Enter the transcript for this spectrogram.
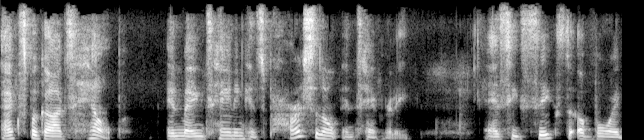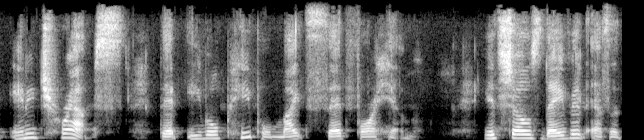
asks for God's help in maintaining his personal integrity as he seeks to avoid any traps that evil people might set for him. It shows David as a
